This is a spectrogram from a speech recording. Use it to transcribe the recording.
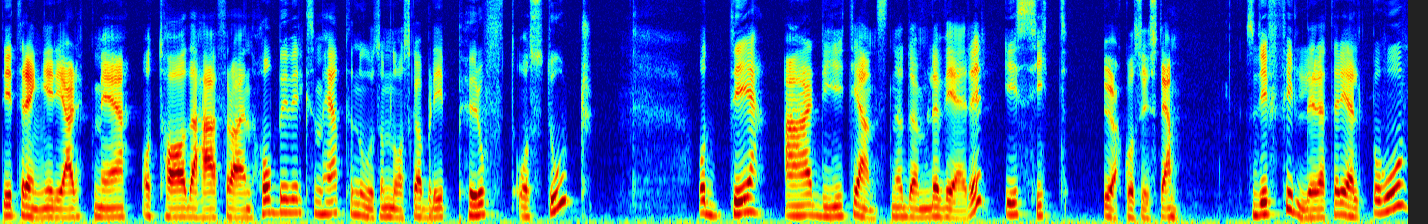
de trenger hjelp med å ta det her fra en hobbyvirksomhet til noe som nå skal bli proft og stort. Og det er de tjenestene de leverer i sitt økosystem. Så de fyller et reelt behov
